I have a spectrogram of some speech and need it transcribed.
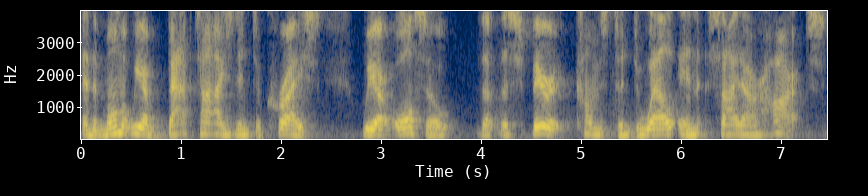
And the moment we are baptized into Christ, we are also, the, the Spirit comes to dwell inside our hearts.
